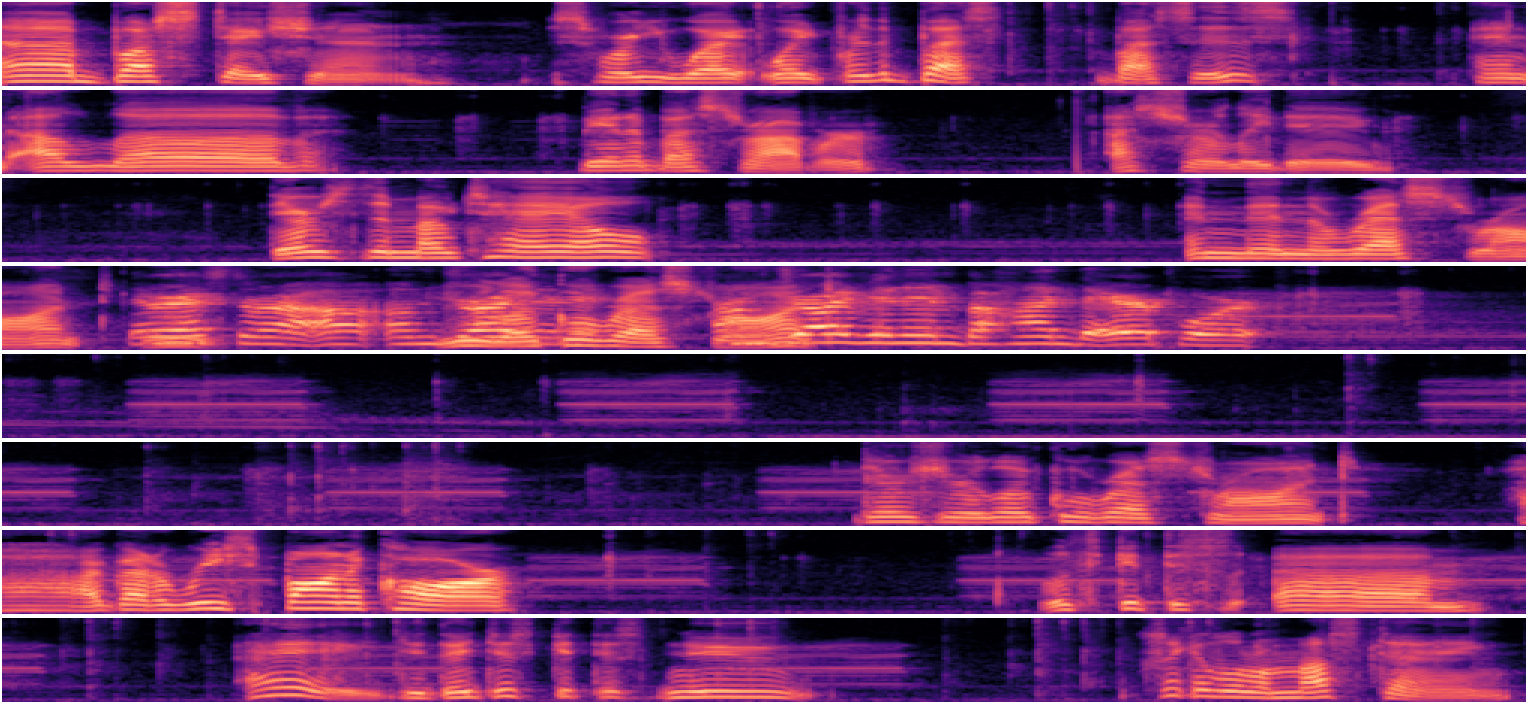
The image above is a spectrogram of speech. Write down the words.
Uh, bus station. It's where you wait wait for the bus buses. And I love being a bus driver. I surely do. There's the motel. And then the restaurant. The Your- restaurant. I'm your driving. local in, I'm driving in behind the airport. There's your local restaurant. Uh, I gotta respawn a car. Let's get this. Um. Hey, did they just get this new? Looks like a little Mustang.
